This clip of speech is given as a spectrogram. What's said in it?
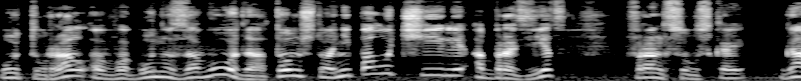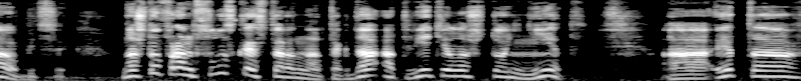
от Урал-вагонозавода о том, что они получили образец французской гаубицы. На что французская сторона тогда ответила, что нет. А это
